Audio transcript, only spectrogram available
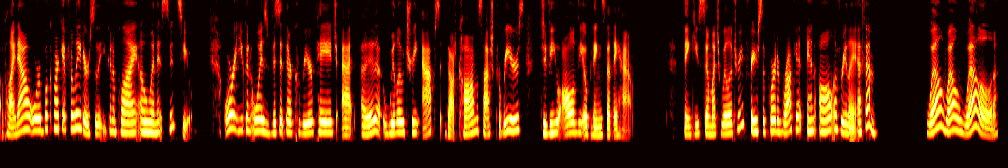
Apply now or bookmark it for later so that you can apply uh, when it suits you. Or you can always visit their career page at uh, willowtreeapps.com slash careers to view all of the openings that they have. Thank you so much, Willow Tree, for your support of Rocket and all of Relay FM. Well, well, well.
